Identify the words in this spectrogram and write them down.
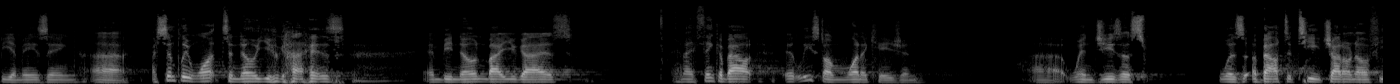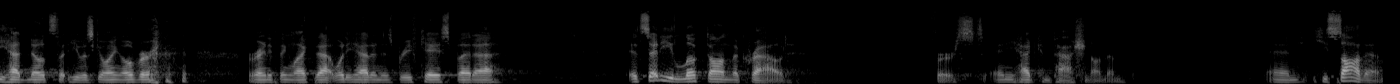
be amazing. Uh, I simply want to know you guys and be known by you guys. And I think about at least on one occasion uh, when Jesus was about to teach. I don't know if he had notes that he was going over. or anything like that, what he had in his briefcase, but uh, it said he looked on the crowd first and he had compassion on them. And he saw them.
